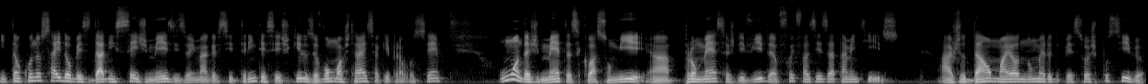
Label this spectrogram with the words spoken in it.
Então, quando eu saí da obesidade em seis meses, eu emagreci 36 quilos. Eu vou mostrar isso aqui para você. Uma das metas que eu assumi, uh, promessas de vida, foi fazer exatamente isso ajudar o maior número de pessoas possível,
